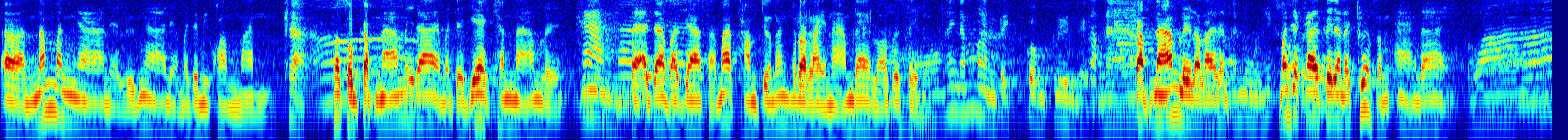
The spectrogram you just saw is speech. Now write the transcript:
เอ่อน้ำมันงาเนี่ยหรืองาเนี่ยมันจะมีความมัน ครับ ผสมกับน้ำไม่ได้ มันจะแยกชั้นน้ำเลย ค่ะใช่แต่อาจารย์ปรัชญาใช่สามารถทำจนทั้งละลายน้ำได้ร้อยเปอร์เซ็นต์ให้น้ำมันไปกลมกลืนกับกับน้ำน้ำ กับน้ำเลยละลายได้อนูให้เข้มันจะกลายเป็นอะไรเครื่องสำอางได้ ว้า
